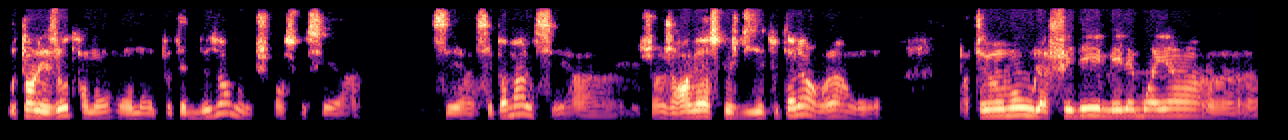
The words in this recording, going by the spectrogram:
autant les autres en ont, ont peut-être besoin. Donc je pense que c'est c'est pas mal. C'est, euh, je, je, reviens à ce que je disais tout à l'heure. Voilà, on, à partir du moment où la Fédé met les moyens euh,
